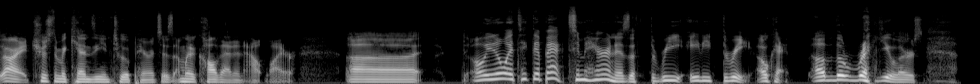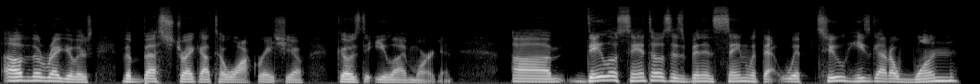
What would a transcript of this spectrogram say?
all right, Triston McKenzie in two appearances. I'm going to call that an outlier. Uh, oh, you know what? I take that back. Tim Herrin has a 383. Okay, of the regulars, of the regulars, the best strikeout to walk ratio goes to Eli Morgan. Um, De Los Santos has been insane with that whip too. He's got a one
